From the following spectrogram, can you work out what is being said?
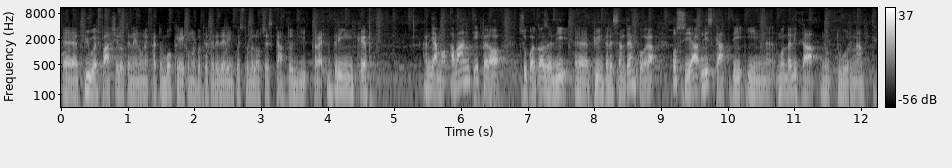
eh, più è facile ottenere un effetto bokeh come potete vedere in questo veloce scatto di 3 drink. Andiamo avanti però su qualcosa di eh, più interessante ancora, ossia gli scatti in modalità notturna.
